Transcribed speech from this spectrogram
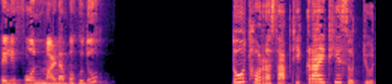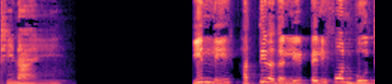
ಟೆಲಿಫೋನ್ ಮಾಡಬಹುದು ตู้โทรศัพท์ที่ใกล้ที่สุดอยู่ที่ไหน ಇಲ್ಲಿ ಹತ್ತಿರದಲ್ಲಿ ಟೆಲಿಫೋನ್ ಬೂತ್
